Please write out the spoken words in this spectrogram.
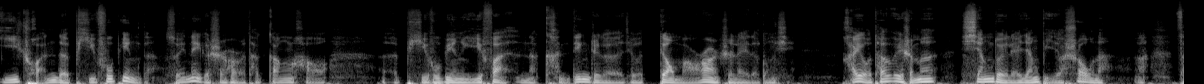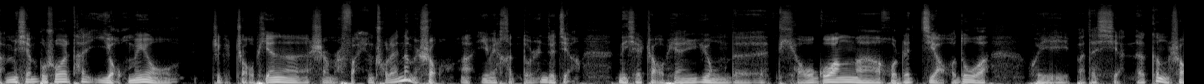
遗传的皮肤病的，所以那个时候他刚好，呃，皮肤病一犯，那肯定这个就掉毛啊之类的东西。还有他为什么相对来讲比较瘦呢？啊，咱们先不说他有没有。这个照片啊，上面反映出来那么瘦啊，因为很多人就讲那些照片用的调光啊或者角度啊，会把它显得更瘦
